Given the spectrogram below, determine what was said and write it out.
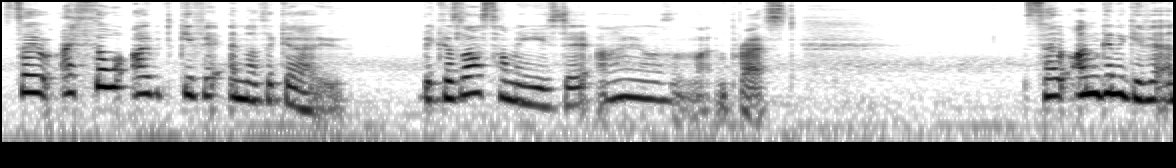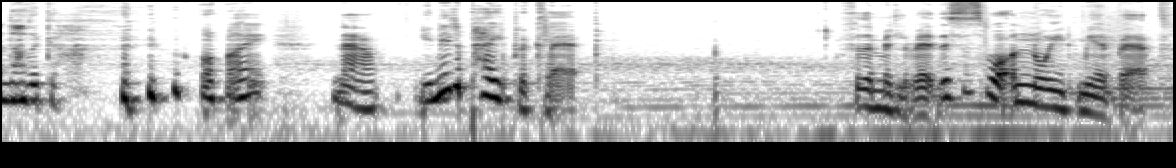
So I thought I would give it another go because last time I used it, I wasn't that impressed. So I'm going to give it another go. All right. Now, you need a paper clip for the middle of it. This is what annoyed me a bit.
